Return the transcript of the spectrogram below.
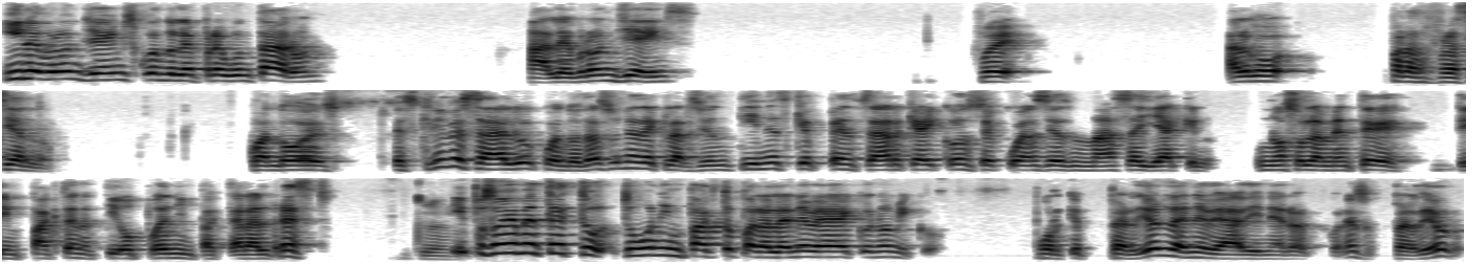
Y LeBron James, cuando le preguntaron a LeBron James, fue algo parafraseando. Cuando escribes algo, cuando das una declaración, tienes que pensar que hay consecuencias más allá que no solamente te impactan a ti o pueden impactar al resto. Y pues obviamente tuvo un impacto para la NBA económico porque perdió la NBA dinero con eso, perdió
